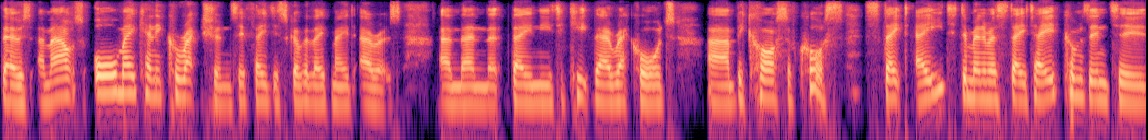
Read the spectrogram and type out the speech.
those amounts or make any corrections if they discover they've made errors. And then that they need to keep their records uh, because, of course, state aid, de minimis state aid, comes into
